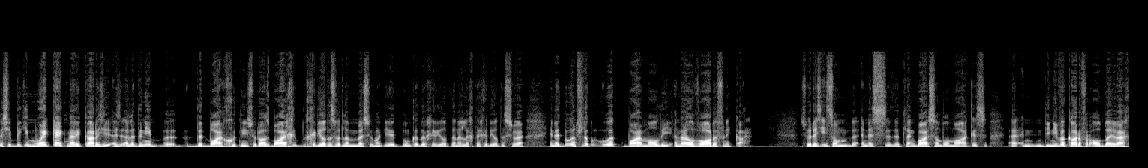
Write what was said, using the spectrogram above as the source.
as jy bietjie mooi kyk na die kar as jy is, hulle doen nie uh, dit baie goed nie. So daar's baie gedeeltes wat hulle mis omdat jy 'n donkerder gedeelte en 'n ligter gedeelte so. En dit beïnvloed ook baie maal die inruilwaarde van die kar. So dis iets om en dis dit klink baie simpel maar ek is uh, die nuwe kar veral by weg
